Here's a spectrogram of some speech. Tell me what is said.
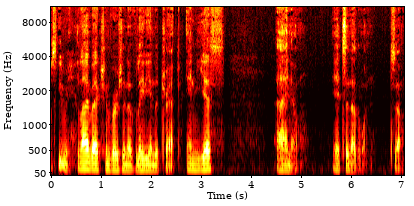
excuse me, live action version of Lady and the Tramp. And yes, I know, it's another one. So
